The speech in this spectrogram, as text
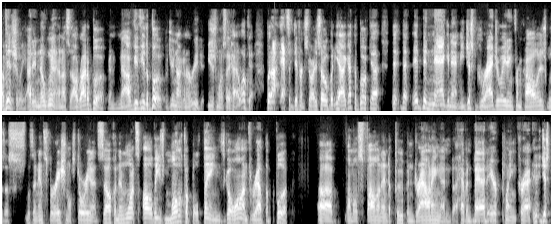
eventually, I didn't know when. And I said, I'll write a book, and now I'll give you the book, but you're not gonna read it. You just want to say, okay." But I, that's a different story. So, but yeah, I got the book. Yeah, it, it, it'd been nagging at me. Just graduating from college was a was an inspirational story in itself. And then once all these multiple things go on throughout the book uh, almost falling into poop and drowning and uh, having bad mm-hmm. airplane crash. Just,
